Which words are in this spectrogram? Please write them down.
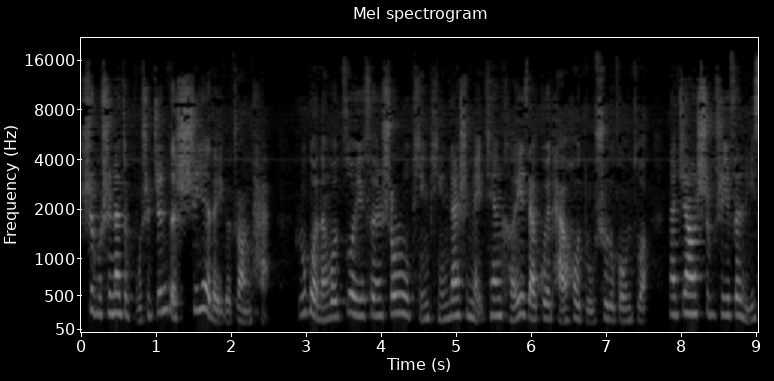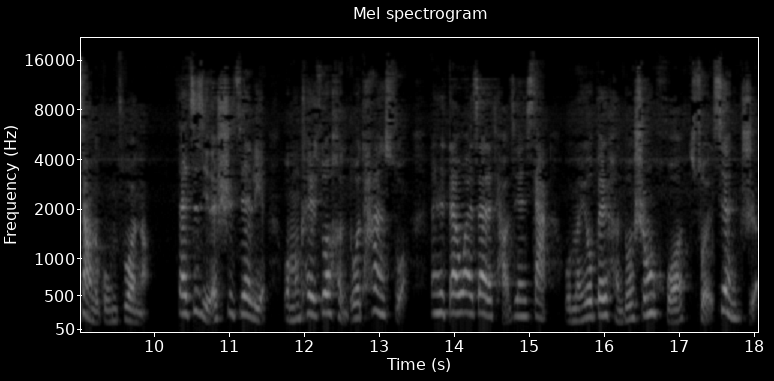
是不是那就不是真的失业的一个状态？如果能够做一份收入平平，但是每天可以在柜台后读书的工作，那这样是不是一份理想的工作呢？在自己的世界里，我们可以做很多探索，但是在外在的条件下，我们又被很多生活所限制。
